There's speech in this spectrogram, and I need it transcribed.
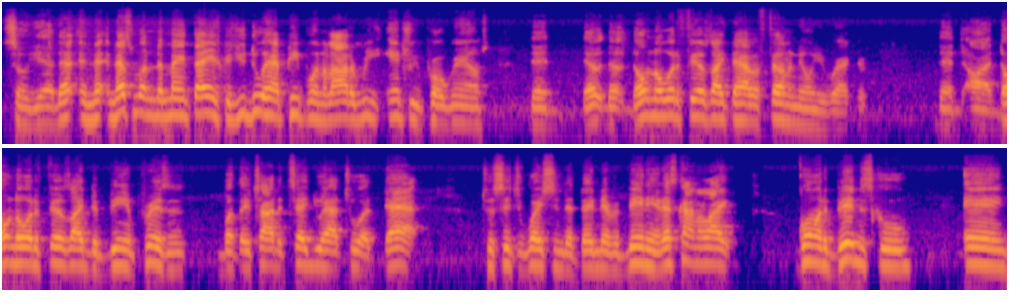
So yeah, that and, that, and that's one of the main things because you do have people in a lot of reentry programs that, that, that, don't know what it feels like to have a felony on your record, that uh, don't know what it feels like to be in prison, but they try to tell you how to adapt to a situation that they've never been in. That's kind of like going to business school and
